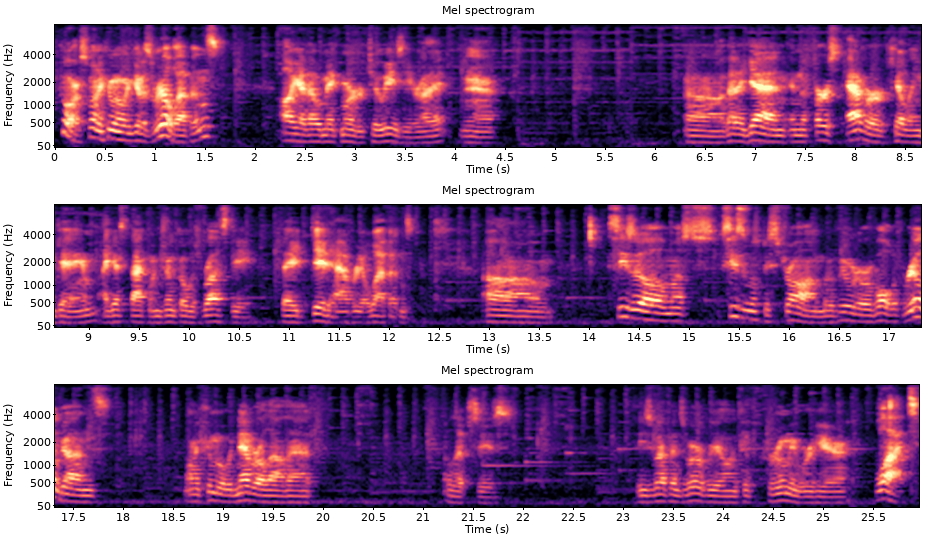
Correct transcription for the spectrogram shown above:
Of course, Monokuma would give us real weapons. Oh yeah, that would make murder too easy, right? Yeah. Uh, then again, in the first ever killing game, I guess back when Junko was rusty, they did have real weapons. Um, Caesar must Caesar must be strong, but if we were to revolt with real guns, Monokuma would never allow that. Ellipses. These weapons were real, and if Kirumi were here, what?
